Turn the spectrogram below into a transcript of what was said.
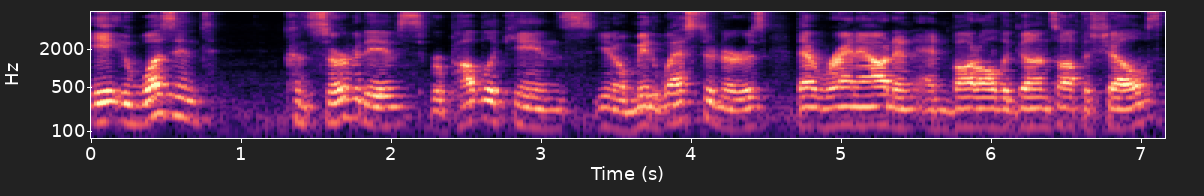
it, it wasn't conservatives, Republicans, you know, Midwesterners that ran out and, and bought all the guns off the shelves.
